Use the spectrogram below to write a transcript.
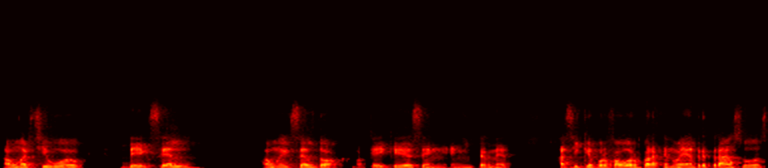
a un archivo de Excel, a un Excel doc, ¿ok? Que es en, en Internet. Así que por favor, para que no hayan retrasos,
